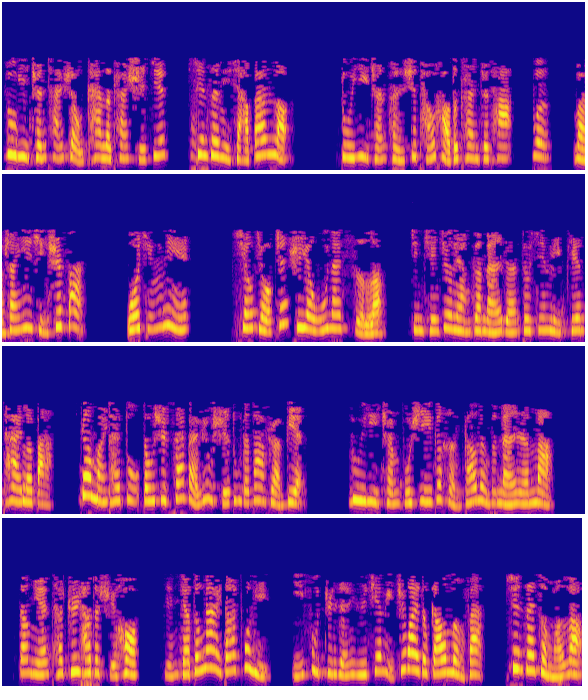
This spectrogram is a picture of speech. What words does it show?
陆亦辰抬手看了看时间，现在你下班了。陆亦辰很是讨好的看着他，问：晚上一起吃饭，我请你。萧九真是要无奈死了，今天这两个男人都心理变态了吧？干嘛态度都是三百六十度的大转变？陆亦辰不是一个很高冷的男人吗？当年他追他的时候，人家都爱搭不理，一副置人于千里之外的高冷范。现在怎么了？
